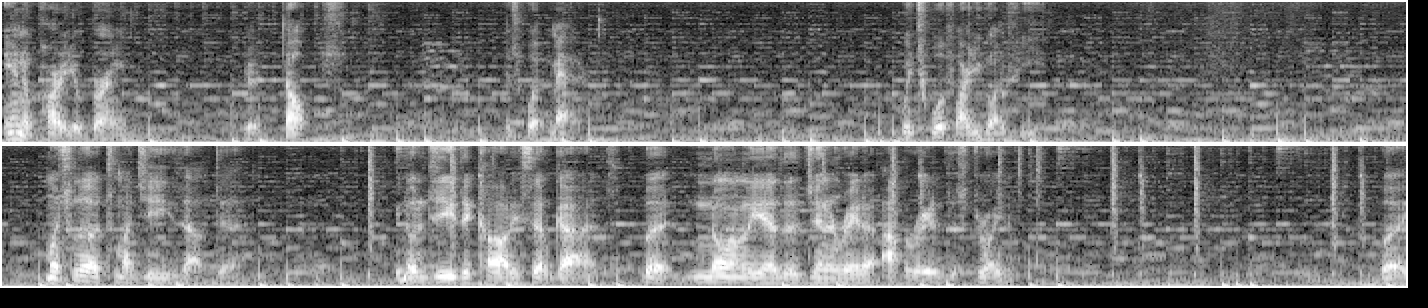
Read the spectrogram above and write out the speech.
inner part of your brain, your thoughts, is what matter. Which wolf are you going to feed? Much love to my G's out there. You know the G's that call themselves gods, but normally as a generator, operator, destroyer. But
